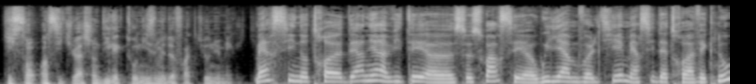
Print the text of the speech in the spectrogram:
qui sont en situation d'électronisme et de fracture numérique. Merci. Notre dernier invité euh, ce soir, c'est euh, William Voltier. Merci d'être avec nous.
